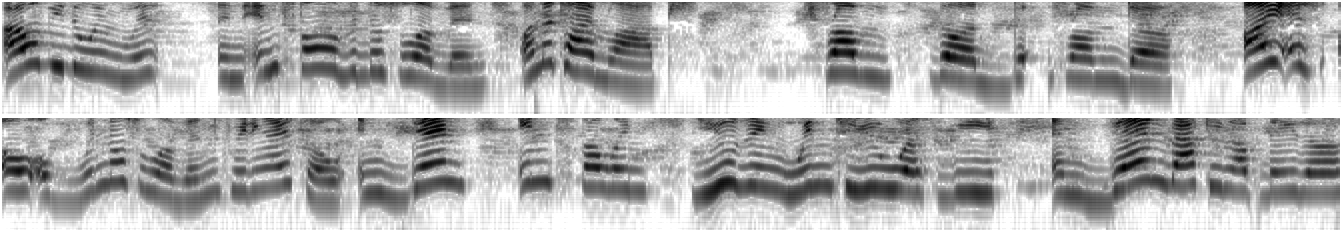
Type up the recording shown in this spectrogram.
I'll be doing win- an install of Windows 11 on a time lapse from the, the from the ISO of Windows 11, creating ISO, and then installing using WinToUSB, and then backing up data uh,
